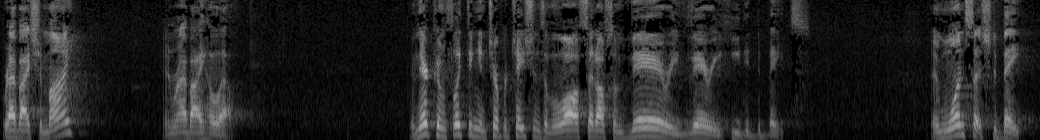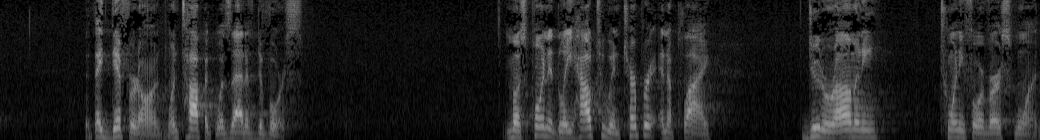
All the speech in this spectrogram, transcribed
Rabbi Shammai and Rabbi Hillel. And their conflicting interpretations of the law set off some very, very heated debates. And one such debate that they differed on, one topic was that of divorce. Most pointedly, how to interpret and apply Deuteronomy 24, verse 1.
